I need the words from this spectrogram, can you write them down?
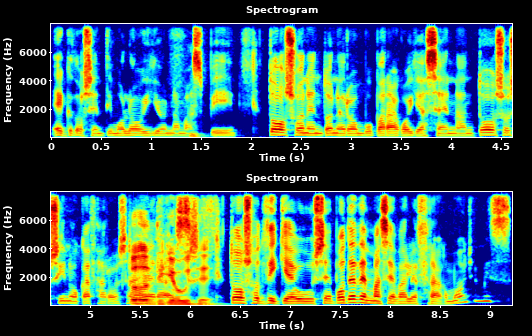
έκδοσε τιμολόγιο να μας πει τόσο είναι το νερό που παράγω για σένα, τόσο είναι ο καθαρός τόσο αέρας, δικαιούσε. τόσο δικαιούσε, ποτέ δεν μας έβαλε φραγμό και εμείς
